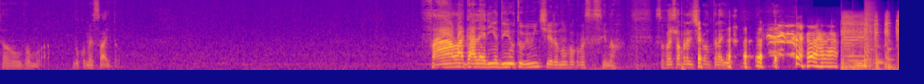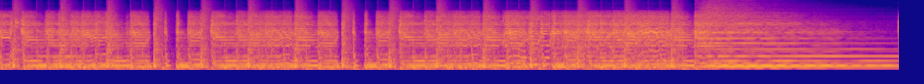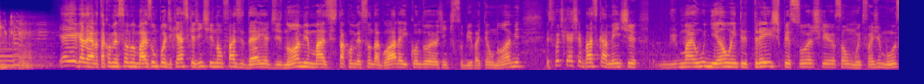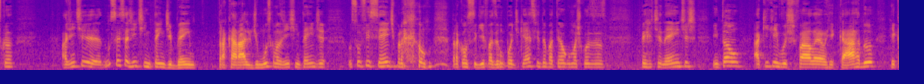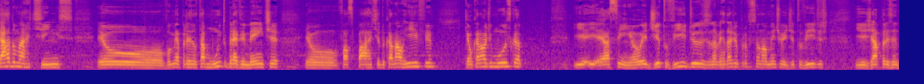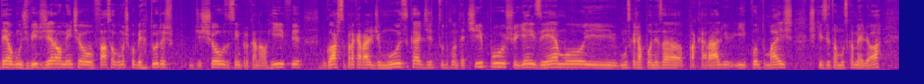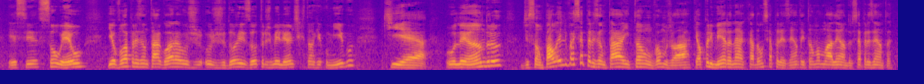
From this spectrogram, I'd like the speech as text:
Então vamos lá. Vou começar então. Fala galerinha do YouTube. Mentira, não vou começar assim não. Isso foi só pra descontrair. galera, tá começando mais um podcast que a gente não faz ideia de nome, mas está começando agora e quando a gente subir vai ter um nome. Esse podcast é basicamente uma união entre três pessoas que são muito fãs de música. A gente, não sei se a gente entende bem pra caralho de música, mas a gente entende o suficiente para conseguir fazer um podcast e debater algumas coisas pertinentes. Então, aqui quem vos fala é o Ricardo, Ricardo Martins. Eu vou me apresentar muito brevemente. Eu faço parte do canal Riff, que é um canal de música. E, e, assim, eu edito vídeos, na verdade eu profissionalmente eu edito vídeos e já apresentei alguns vídeos. Geralmente eu faço algumas coberturas de shows assim pro canal Riff. Gosto pra caralho de música, de tudo quanto é tipo, shoegaze, emo e música japonesa pra caralho. E quanto mais esquisita a música, melhor. Esse sou eu. E eu vou apresentar agora os, os dois outros meliantes que estão aqui comigo, que é o Leandro, de São Paulo. Ele vai se apresentar, então vamos lá, que é o primeiro, né? Cada um se apresenta, então vamos lá, Leandro, se apresenta.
